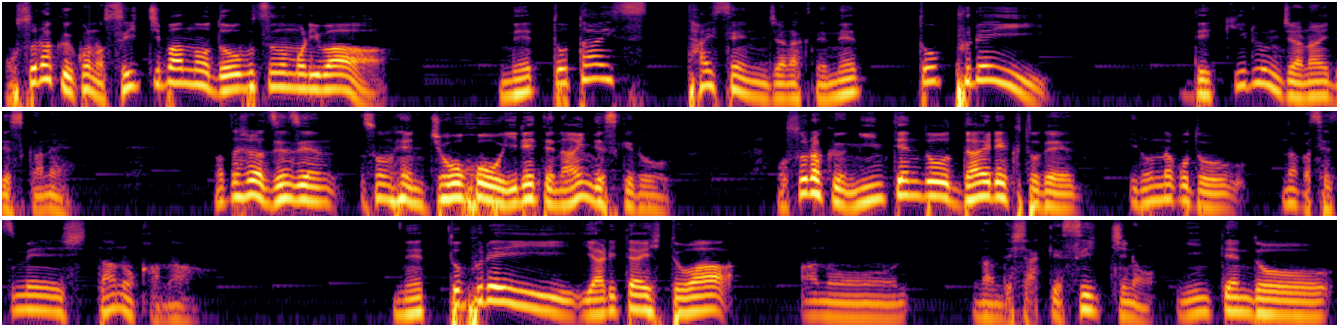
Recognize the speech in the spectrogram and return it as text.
おそらくこのスイッチ版の動物の森は、ネット対対戦じゃなくてネットプレイできるんじゃないですかね。私は全然その辺情報を入れてないんですけど、おそらく任天堂ダイレクトでいろんなことをなんか説明したのかな。ネットプレイやりたい人は、あのー、何でしたっけスイッチの任天堂、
